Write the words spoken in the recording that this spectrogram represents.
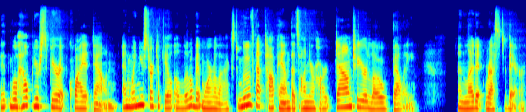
it will help your spirit quiet down. And when you start to feel a little bit more relaxed, move that top hand that's on your heart down to your low belly and let it rest there.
